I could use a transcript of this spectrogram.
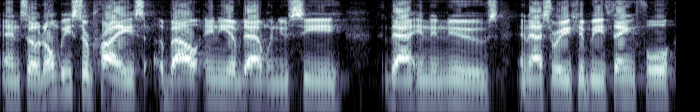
And so don't be surprised about any of that when you see that in the news. And that's where you could be thankful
